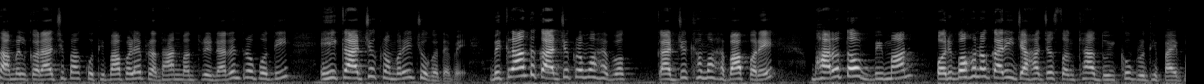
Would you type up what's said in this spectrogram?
ସାମିଲ କରାଯିବାକୁ ଥିବାବେଳେ ପ୍ରଧାନମନ୍ତ୍ରୀ ନରେନ୍ଦ୍ର ମୋଦି ଏହି କାର୍ଯ୍ୟକ୍ରମରେ ଯୋଗଦେବେ। ବିକ୍ରାନ୍ତ କାର୍ଯ୍ୟକ୍ରମ ହେବ କାର୍ଯ୍ୟକ୍ଷମ ହେବା ପରେ ଭାରତ ବିମାନ ପରିବହନକାରୀ ଜାହାଜ ସଂଖ୍ୟା ଦୁଇକୁ ବୃଦ୍ଧି ପାଇବ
